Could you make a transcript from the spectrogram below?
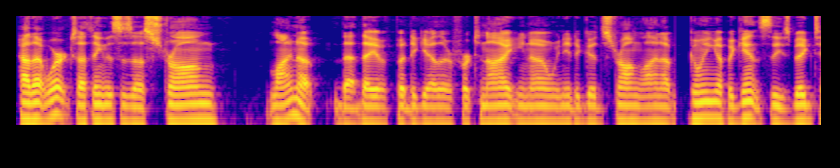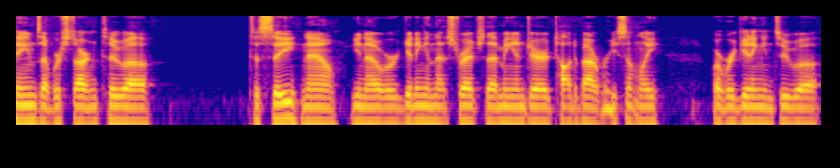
how that works. I think this is a strong lineup that they have put together for tonight. You know, we need a good, strong lineup going up against these big teams that we're starting to uh, to see now. You know, we're getting in that stretch that me and Jared talked about recently, where we're getting into uh,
